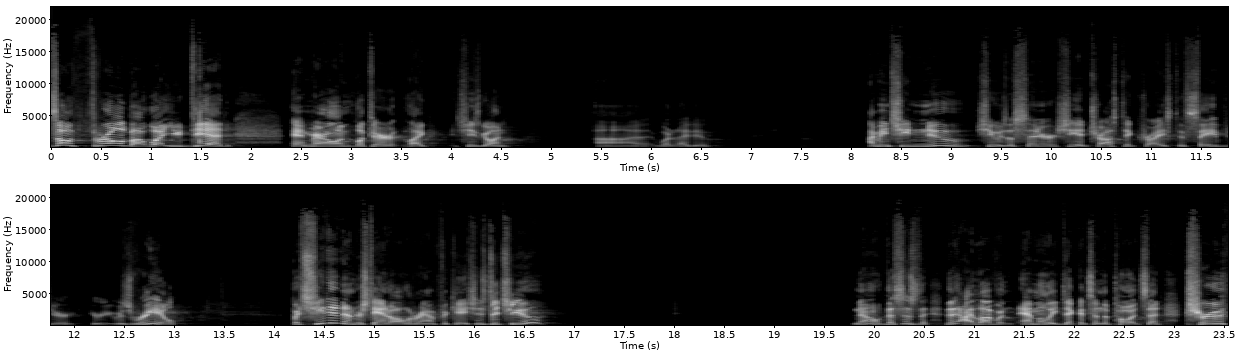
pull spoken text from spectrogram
So thrilled about what you did. And Marilyn looked at her like she's going, uh, What did I do? I mean, she knew she was a sinner. She had trusted Christ as Savior, it was real. But she didn't understand all the ramifications. Did you? No, this is the, I love what Emily Dickinson, the poet, said truth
